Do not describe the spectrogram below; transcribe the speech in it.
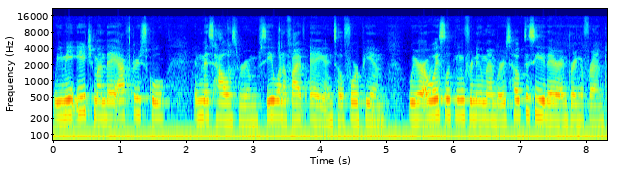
We meet each Monday after school in Miss Howell's room, C105A, until 4 p.m. We are always looking for new members. Hope to see you there and bring a friend.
